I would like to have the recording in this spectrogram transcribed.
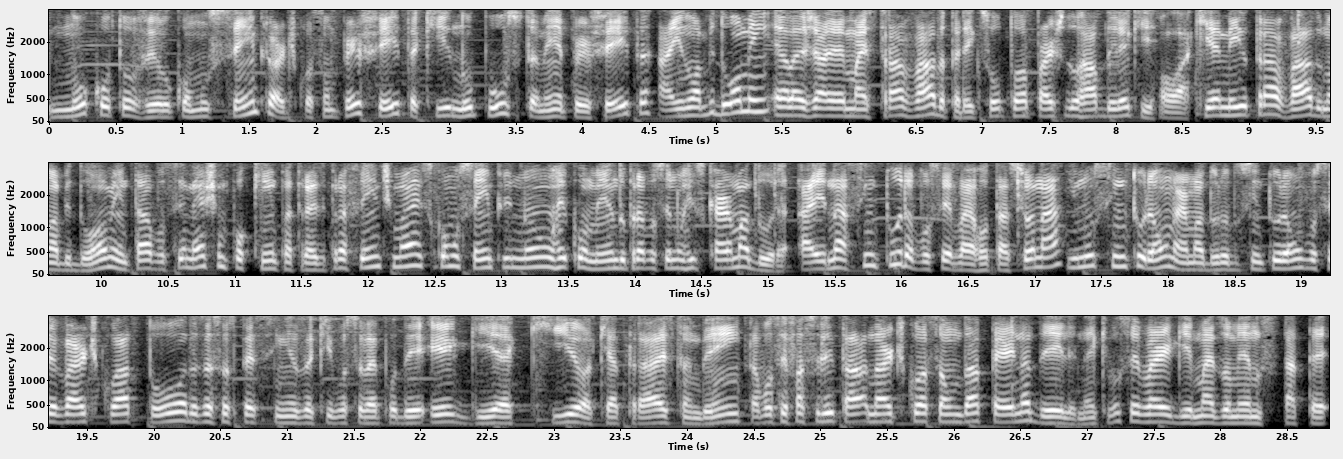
no cotovelo, como sempre, ó, articulação perfeita aqui no pulso também é perfeita. Aí no abdômen ela já é mais travada, peraí que soltou a parte do rabo dele aqui. Ó, aqui é meio travado no abdômen, tá? Você mexe um pouquinho para trás e para frente, mas como sempre não recomendo para você não riscar a armadura. Aí na cintura você vai rotacionar e no cinturão, na armadura do cinturão, você vai articular todas essas pecinhas aqui, você vai poder erguer aqui, ó, aqui atrás também, para você facilitar na articulação da perna dele, né? Que você vai erguer mais ou menos até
